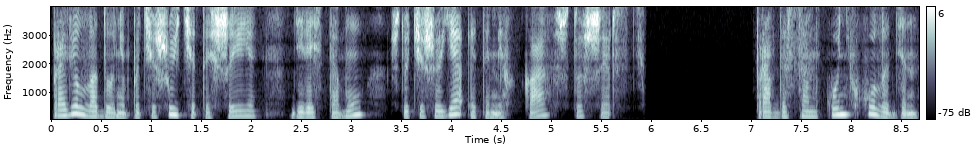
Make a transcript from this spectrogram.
Провел ладонью по чешуйчатой шее, девясь тому, что чешуя эта мягка, что шерсть. Правда, сам конь холоден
